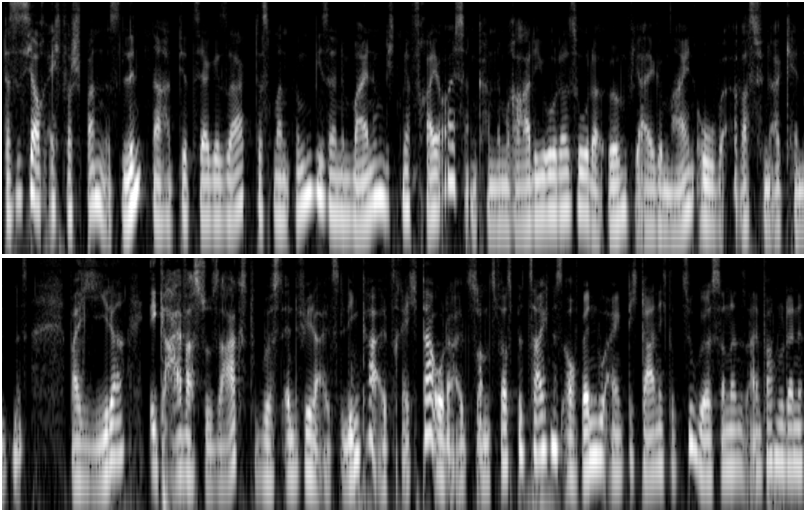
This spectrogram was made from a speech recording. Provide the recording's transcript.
das ist ja auch echt was Spannendes. Lindner hat jetzt ja gesagt, dass man irgendwie seine Meinung nicht mehr frei äußern kann im Radio oder so oder irgendwie allgemein. Oh, was für eine Erkenntnis. Weil jeder, egal was du sagst, du wirst entweder als Linker, als Rechter oder als sonst was bezeichnet, auch wenn du eigentlich gar nicht dazugehörst, sondern es einfach nur deine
